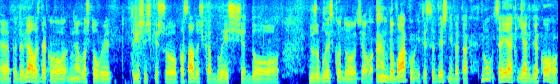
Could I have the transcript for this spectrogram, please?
Е, Придивлялись, декого не влаштовує трішечки, що посадочка ближче до. Дуже близько до цього, до баку, і ти сидиш ніби так. Ну, це як, як для кого.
